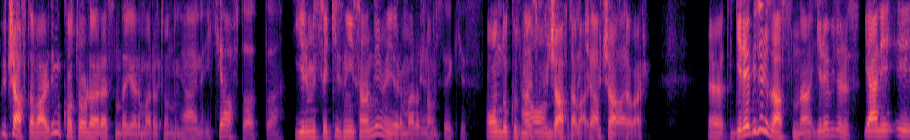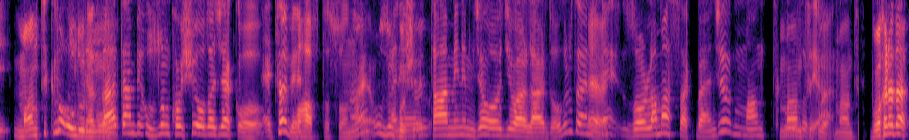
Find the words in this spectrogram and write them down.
3 hafta var değil mi Kotor'la arasında yarım maratonun? Yani iki hafta hatta. 28 Nisan değil mi yarım maraton? 28. 19 Ha, Mayıs 3 19, hafta üç var. 3 hafta hafta var. Evet, girebiliriz aslında. Girebiliriz. Yani e, mantıklı olur Ya mu? zaten bir uzun koşu olacak o E tabii. bu hafta sonu. Aynen, uzun Hani koşu. tahminimce o civarlarda olur da hani Evet. zorlamazsak bence mantıklı olur Mantıklı, yani. mantıklı. Bu arada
